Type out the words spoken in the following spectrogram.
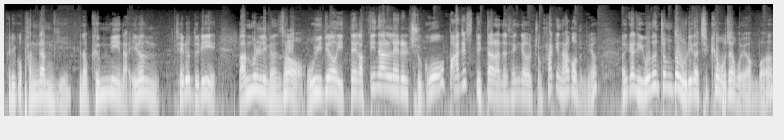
그리고 반감기 그다음 금리나 이런 재료들이 맞물리면서 오히려 이때가 피날레를 주고 빠질 수도 있다라는 생각을 좀 하긴 하거든요. 그러니까 이거는 좀 더 우리가 지켜보자고요 한번.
